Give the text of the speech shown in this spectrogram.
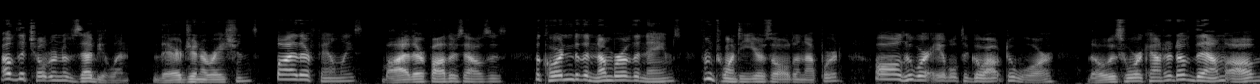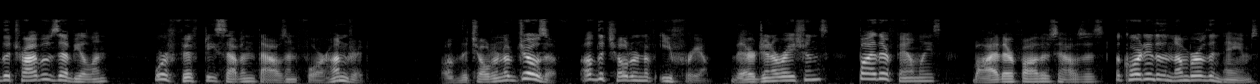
Of the children of Zebulun, their generations, by their families, by their fathers' houses, according to the number of the names, from twenty years old and upward, all who were able to go out to war, those who were counted of them, of the tribe of Zebulun, were fifty-seven thousand four hundred. Of the children of Joseph, of the children of Ephraim, their generations, by their families, by their fathers' houses, according to the number of the names,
